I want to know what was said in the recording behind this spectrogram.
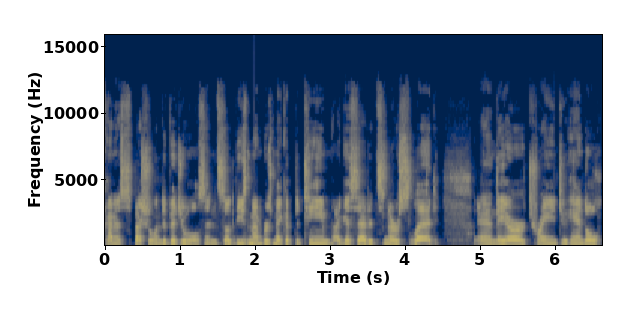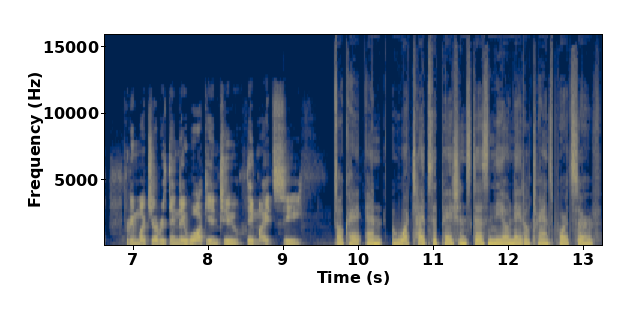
kind of special individuals. And so these members make up the team. Like I said, it's nurse led, and they are trained to handle pretty much everything they walk into, they might see. Okay. And what types of patients does neonatal transport serve?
